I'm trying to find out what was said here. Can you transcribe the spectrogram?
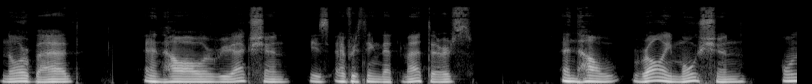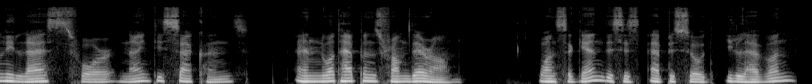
nor bad, and how our reaction is everything that matters, and how raw emotion only lasts for 90 seconds, and what happens from there on. Once again, this is episode 11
